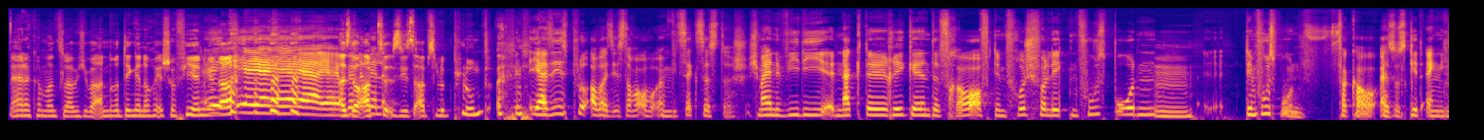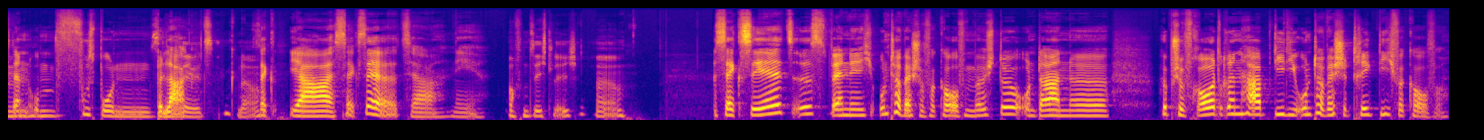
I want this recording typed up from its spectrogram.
Ja, da können wir uns, glaube ich, über andere Dinge noch echauffieren. Äh, Genau. ja, ja, ja, ja, ja. Also Wenn- wenn- sie ist absolut plump. Ja, sie ist, plu- aber sie ist doch auch irgendwie sexistisch. Ich meine, wie die nackte, regelnde Frau auf dem frisch verlegten Fußboden Mhm. den Fußboden verkauft. Also es geht eigentlich dann Mhm. um Fußbodenbelag. Sales, Genau. Sex, ja, Sex Sales, ja, nee. Offensichtlich. Ja. Sex Sales ist, wenn ich Unterwäsche verkaufen möchte und da eine hübsche Frau drin habe, die die Unterwäsche trägt, die ich verkaufe.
